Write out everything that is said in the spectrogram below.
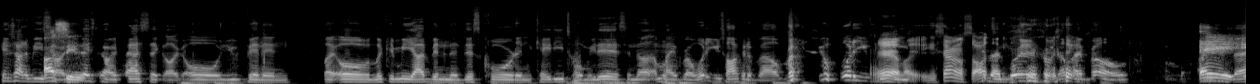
he's trying to be I sorry. He's it. sarcastic, like, oh, you've been in, like, oh, look at me, I've been in the Discord, and KD told me this, and I'm like, bro, what are you talking about, bro? what are you? yeah, like he sounds He's salty. like, bro, I'm like, bro. Hey, bad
